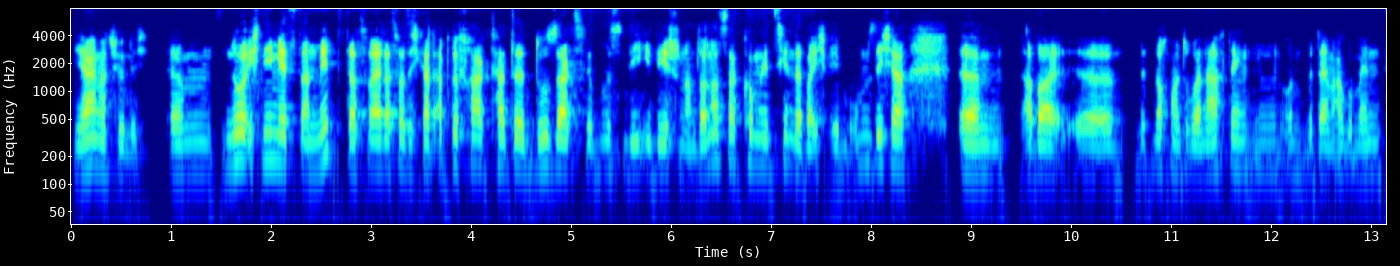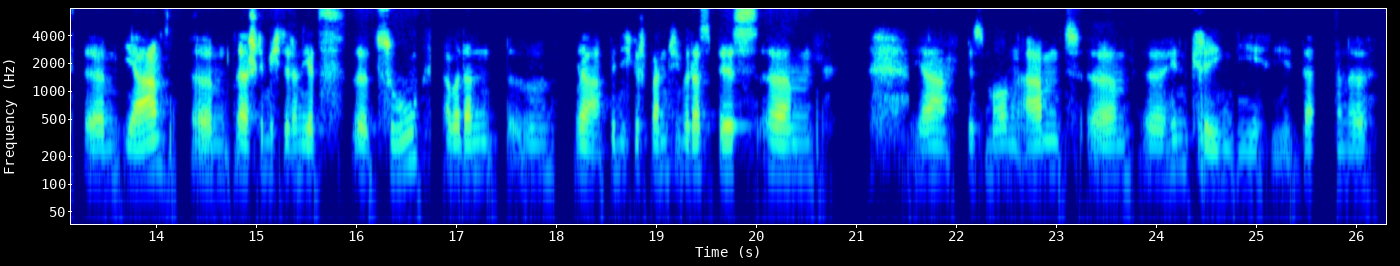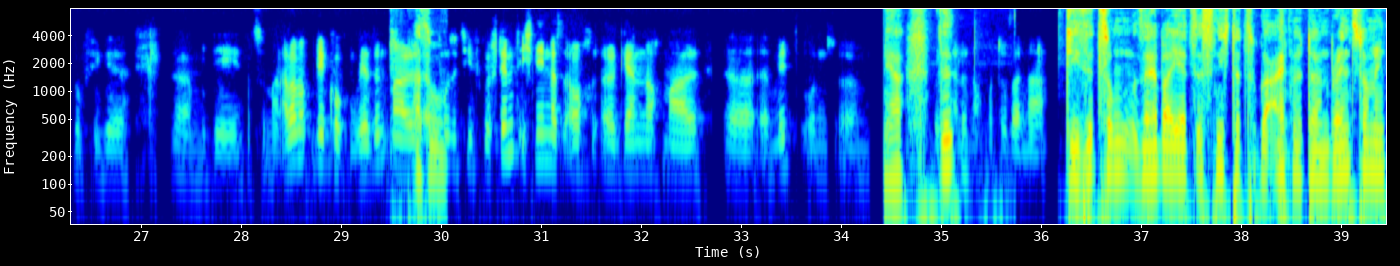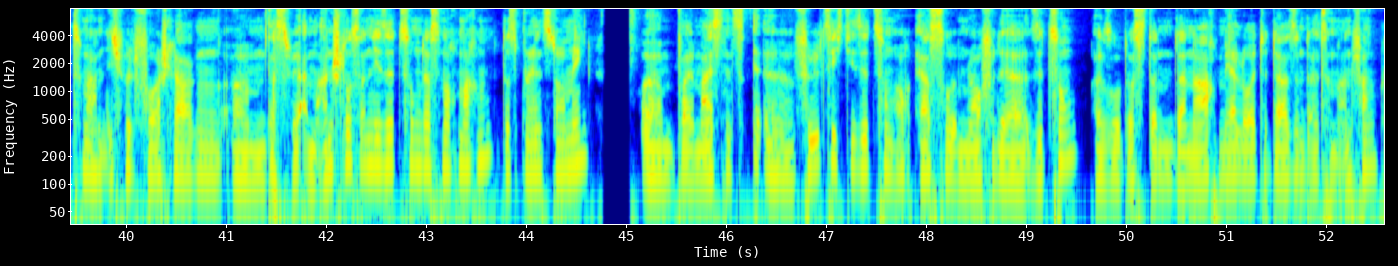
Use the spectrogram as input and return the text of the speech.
Ja, natürlich. Ähm, nur ich nehme jetzt dann mit, das war ja das, was ich gerade abgefragt hatte. Du sagst, wir müssen die Idee schon am Donnerstag kommunizieren, da war ich eben unsicher. Ähm, aber äh, mit nochmal drüber nachdenken und mit deinem Argument, ähm, ja, ähm, da stimme ich dir dann jetzt äh, zu. Aber dann äh, ja, bin ich gespannt, wie wir das bis ähm, ja, bis morgen Abend ähm, äh, hinkriegen, die, die da eine fluffige ähm, Idee zu machen. Aber wir gucken, wir sind mal Also- äh, positiv gestimmt. Ich nehme das auch äh, gern nochmal äh, mit und ähm, Ja, alle nochmal drüber nach. Die Sitzung selber jetzt ist nicht dazu geeignet, da ein Brainstorming zu machen. Ich würde vorschlagen, ähm, dass wir im Anschluss an die Sitzung das noch machen, das Brainstorming. Ähm, weil meistens äh, füllt sich die Sitzung auch erst so im Laufe der Sitzung, also dass dann danach mehr Leute da sind als am Anfang.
